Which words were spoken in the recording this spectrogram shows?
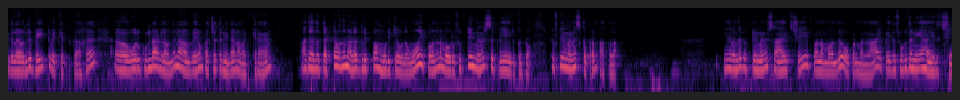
இதில் வந்து வெயிட் வைக்கிறதுக்காக ஒரு குண்டானில் வந்து நான் வெறும் பச்சை தண்ணி தான் நான் வைக்கிறேன். அது அந்த தட்டை வந்து நல்லா க்ரிப்பாக மூடிக்க உதவும். இப்போ வந்து நம்ம ஒரு ஃபிஃப்டீன் மினிட்ஸ் இப்படியே இருக்கட்டும். ஃபிஃப்டீன் மினிட்ஸ்க்கு அப்புறம் பார்க்கலாம். இது வந்து ஃபிஃப்டீன் மினிட்ஸ் ஆயிடுச்சு. இப்போ நம்ம வந்து ஓப்பன் பண்ணலாம். இப்போ இது சுடுதண்ணியாக ஆயிடுச்சு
